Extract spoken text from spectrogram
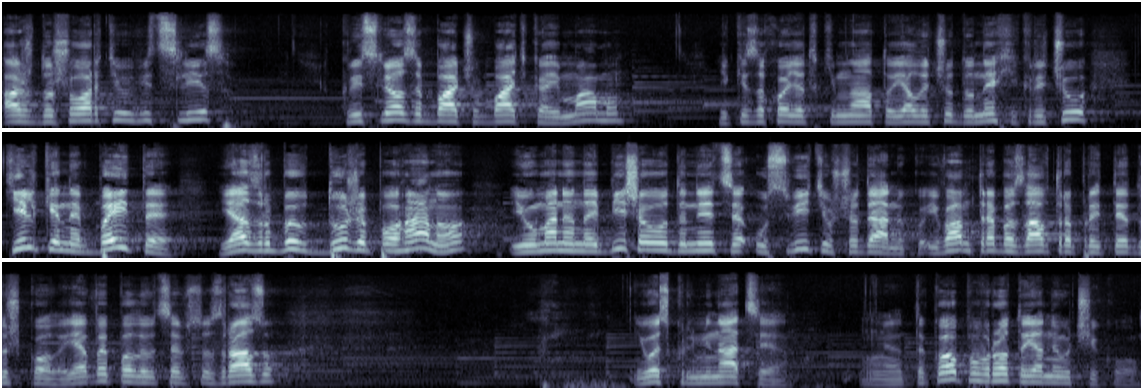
аж до шортів від сліз. Крізь сльози бачу батька і маму, які заходять в кімнату. Я лечу до них і кричу: тільки не бийте, я зробив дуже погано, і у мене найбільша одиниця у світі в щоденнику, і вам треба завтра прийти до школи. Я випалив це все зразу. І ось кульмінація. Е, Такого повороту я не очікував.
